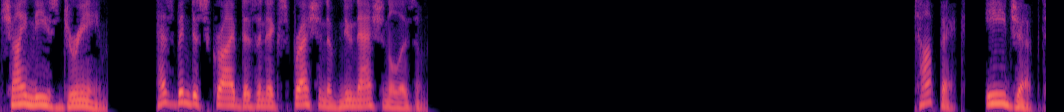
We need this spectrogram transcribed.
«Chinese Dream» has been described as an expression of new nationalism. Egypt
